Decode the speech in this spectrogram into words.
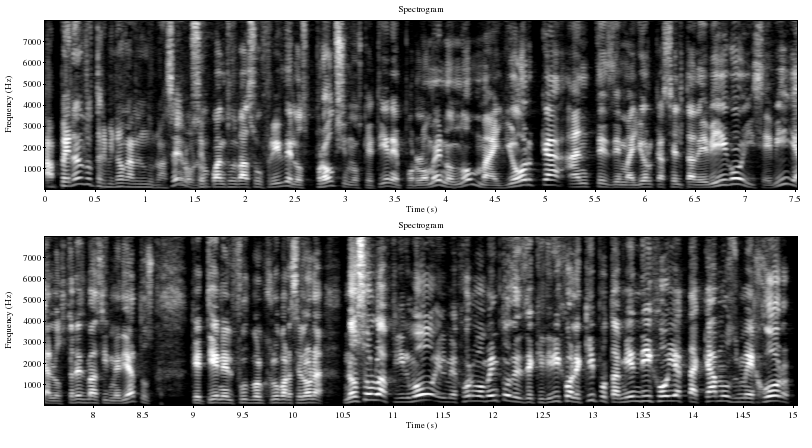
apenas lo terminó ganando 1-0. No sé ¿no? cuántos va a sufrir de los próximos que tiene, por lo menos, ¿no? Mallorca, antes de Mallorca, Celta de Vigo y Sevilla, los tres más inmediatos que tiene el Fútbol Club Barcelona. No solo afirmó el mejor momento desde que dirijo al equipo, también dijo hoy atacamos mejor.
